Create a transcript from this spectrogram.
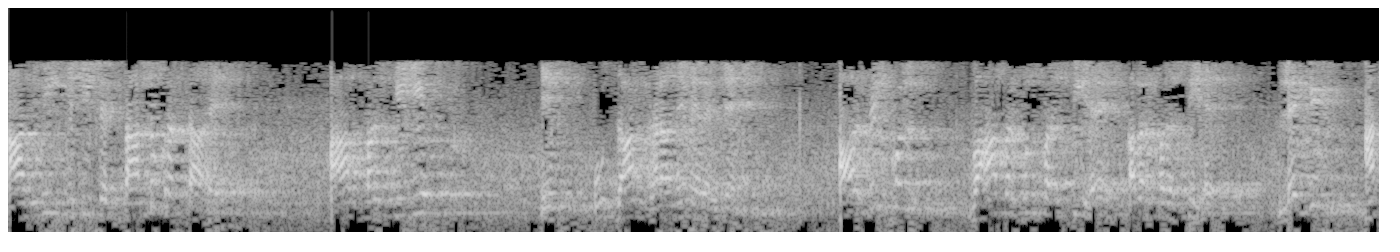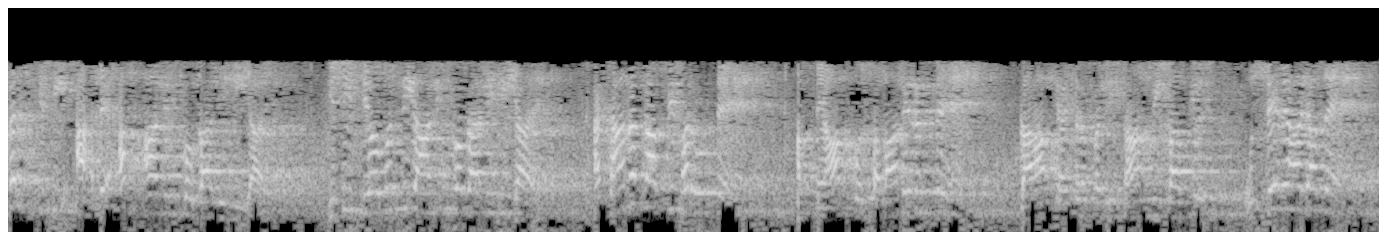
آدمی کسی سے تعلق رکھتا ہے، آپ فرض کیجیے ایک ادار گھرانے میں رہتے ہیں اور بالکل وہاں پر بت پرستی ہے، قبر پرستی ہے۔ لیکن اگر کسی اہل حق عالم کو گالی دی جائے، کسی دیوبندی عالم کو گالی دی جائے، اچانک آپ ففر اٹھتے ہیں، اپنے آپ کو سنبھالے رکھتے ہیں، کہا کیسر علی خان بھی کافی غصے میں آ جاتے ہیں۔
